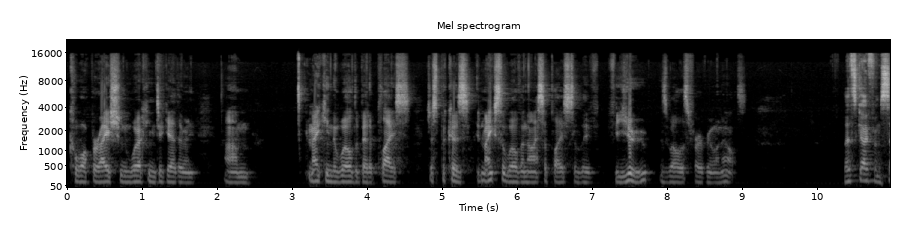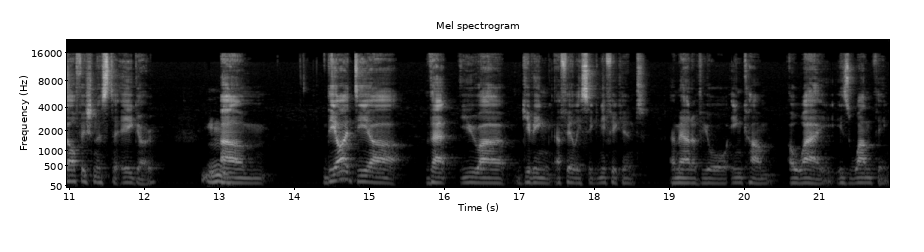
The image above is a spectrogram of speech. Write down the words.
cooperation, working together, and um, making the world a better place. Just because it makes the world a nicer place to live for you as well as for everyone else. Let's go from selfishness to ego. Mm. Um, the idea that you are giving a fairly significant amount of your income away is one thing.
